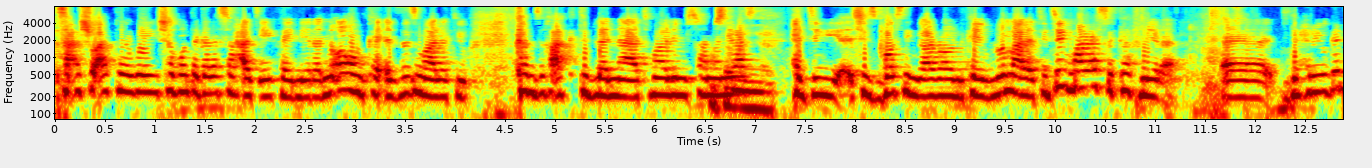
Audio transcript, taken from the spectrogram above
ساعة شو أتوي شو أنت قال صراحة إيه في ليرة نوعهم كأزز مالتي كم زخ أكتب لنا أتمالي مثلا ناس حتى she's bossing around كيبلو مالتي تيجي ما راس كف ليرة ድሕሪኡ ግን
